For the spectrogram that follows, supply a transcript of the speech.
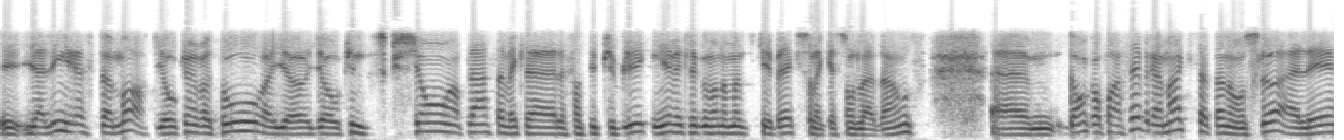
la ligne reste morte. Il n'y a aucun retour, il n'y a, aucune discussion en place avec la, santé publique, ni avec le gouvernement du Québec sur la question de la danse. Euh, donc, on pensait vraiment que cette annonce-là allait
